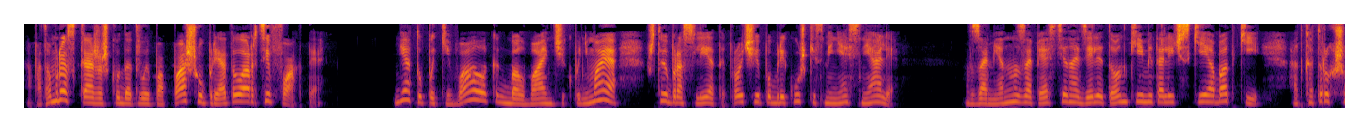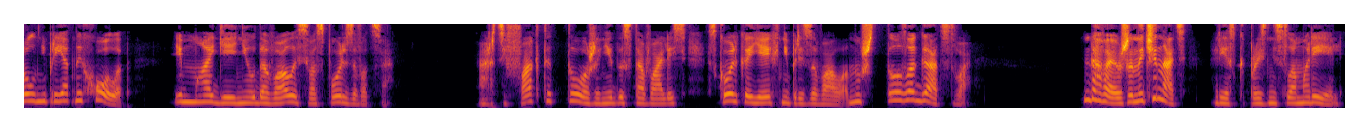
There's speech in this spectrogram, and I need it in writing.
а потом расскажешь, куда твой папаша упрятал артефакты». Я тупо кивала, как болванчик, понимая, что и браслет, и прочие побрякушки с меня сняли. Взамен на запястье надели тонкие металлические ободки, от которых шел неприятный холод, и магией не удавалось воспользоваться. Артефакты тоже не доставались, сколько я их не призывала. Ну что за гадство? «Давай уже начинать», — резко произнесла Мариэль.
